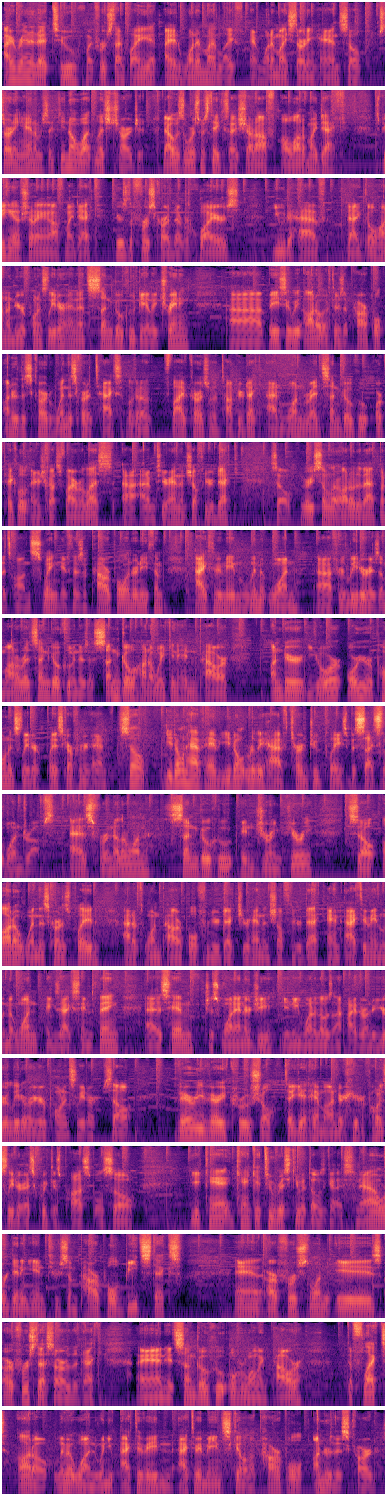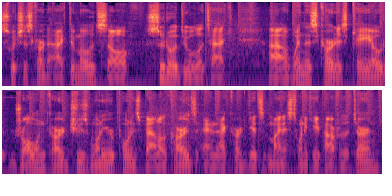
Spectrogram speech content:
I ran it at 2 my first time playing it. I had one in my life and one in my starting hand, so starting hand, I was like, you know what, let's charge it. That was the worst mistake because I shut off a lot of my deck. Speaking of shutting off my deck, here's the first card that requires you to have that Gohan under your opponent's leader, and that's Son Goku Daily Training. Uh, basically, auto if there's a power pole under this card. When this card attacks, look at a five cards from the top of your deck. Add one red Son Goku or Piccolo, energy cost five or less. Uh, add them to your hand, then shuffle your deck. So very similar auto to that, but it's on swing. If there's a power pole underneath them, activate main limit one. Uh, if your leader is a mono red Son Goku and there's a Son Gohan Awaken hidden power under your or your opponent's leader, play a card from your hand. So you don't have him, you don't really have turn two plays besides the one drops. As for another one, Son Goku Enduring Fury. So auto, when this card is played, add up to one power pole from your deck to your hand, then shuffle your deck. And activate limit one, exact same thing as him, just one energy. You need one of those either under your leader or your opponent's leader. So very, very crucial to get him under your opponent's leader as quick as possible. So you can't can't get too risky with those guys. Now we're getting into some power pole beat sticks. And our first one is our first SR of the deck, and it's Son Goku Overwhelming Power. Deflect Auto, Limit 1. When you activate an activate main skill of a power pole under this card, switch this card to active mode, so pseudo dual attack. Uh, when this card is KO'd, draw one card, choose one of your opponent's battle cards, and that card gets minus 20k power for the turn.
